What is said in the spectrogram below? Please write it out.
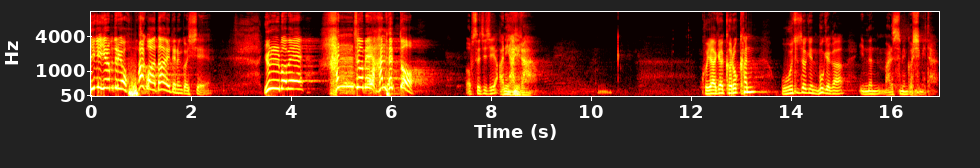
이게 여러분들에게 확 와닿아야 되는 것이에요. 율법의 한 점의 한 획도 없어지지 아니하리라. 구약의 거룩한 우주적인 무게가 있는 말씀인 것입니다.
